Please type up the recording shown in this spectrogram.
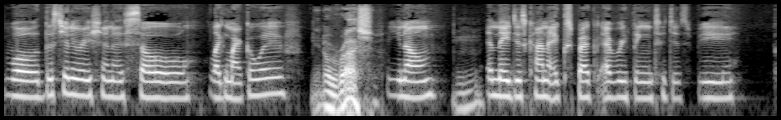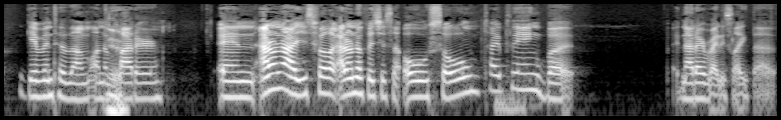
well, this generation is so like microwave, In a rush. you know, Mhm. and they just kind of expect everything to just be given to them on a Yeah. platter. And I don't know. I just feel like I don't know if it's just an old soul type thing, but not everybody's like that.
